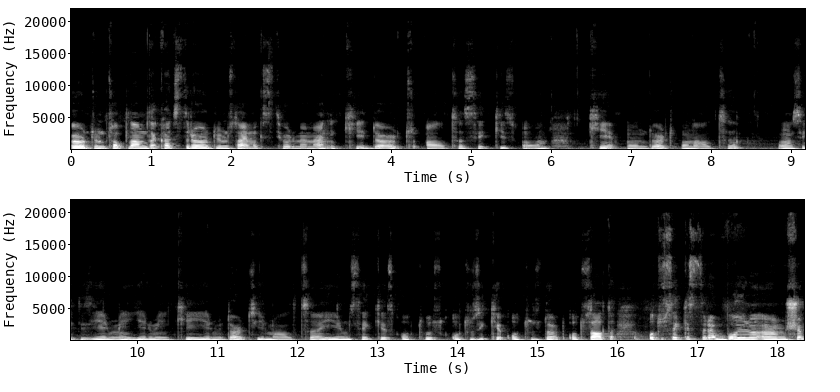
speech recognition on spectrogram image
ördüm. Toplamda kaç sıra ördüğümü saymak istiyorum hemen. 2, 4, 6, 8, 10, 2, 14, 16, 18, 20, 22, 24, 26, 28, 30, 32, 34, 36, 38 sıra boyunu örmüşüm.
